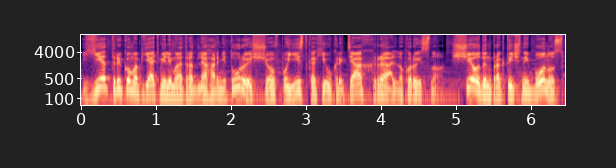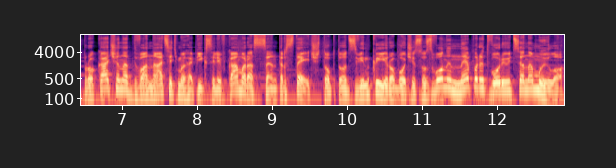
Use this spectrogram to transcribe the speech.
Є 3,5 мм для гарнітури, що в поїздках і укриттях реально корисно. Ще один практичний бонус: прокачана 12 мегапікселів камера з Center Stage, тобто дзвінки і робочі созвони не перетворюються на мило,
